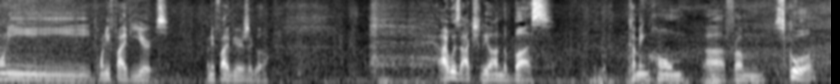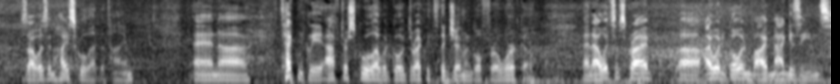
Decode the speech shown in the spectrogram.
20, 25 years, 25 years ago. I was actually on the bus coming home uh, from school because I was in high school at the time. And uh, technically, after school, I would go directly to the gym and go for a workout. And I would subscribe, uh, I would go and buy magazines.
